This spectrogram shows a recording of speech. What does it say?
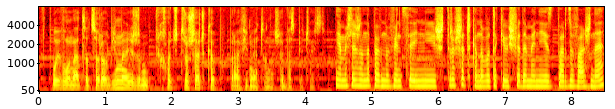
wpływu na to, co robimy że choć troszeczkę poprawimy to nasze bezpieczeństwo. Ja myślę, że na pewno więcej niż troszeczkę, no bo takie uświadomienie jest bardzo ważne.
